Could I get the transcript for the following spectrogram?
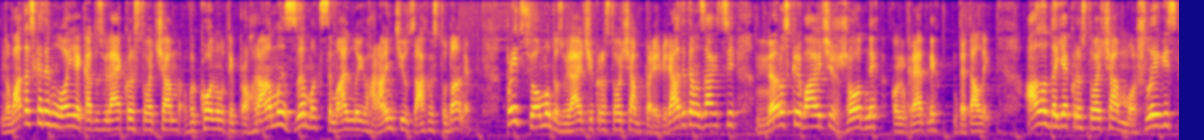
Новаторська технологія, яка дозволяє користувачам виконувати програми з максимальною гарантією захисту даних, при цьому дозволяючи користувачам перевіряти транзакції, не розкриваючи жодних конкретних деталей. Allo дає користувачам можливість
